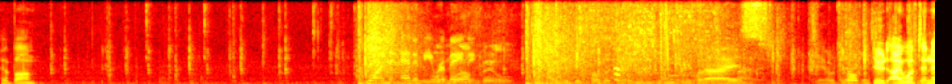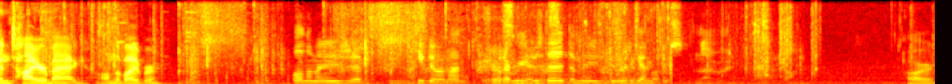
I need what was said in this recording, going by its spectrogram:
Hit bomb. One enemy remaining. Nice. Dude, I whipped an entire mag on the Viper. Well, I'm gonna need you to keep doing that. Whatever you just did, I'm gonna need you to do it again. Alright.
